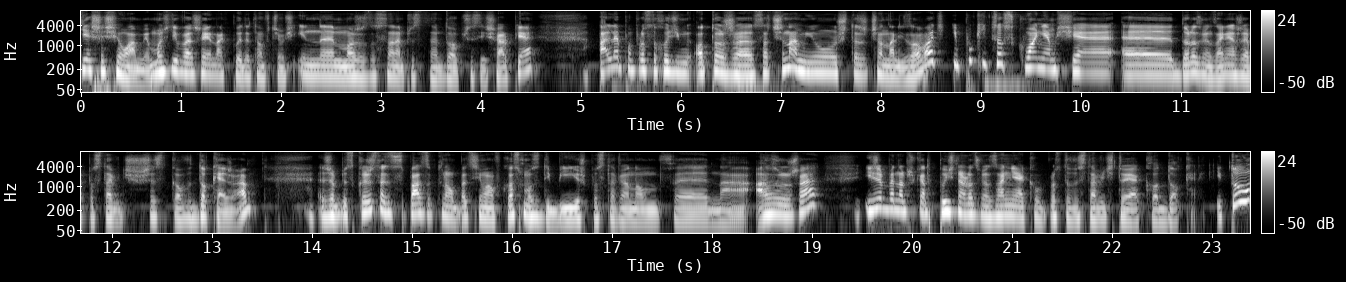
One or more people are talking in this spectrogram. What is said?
jeszcze się łamie. Możliwe, że jednak pójdę tam w czymś innym, może zostanę standardowo przy C-Sharpie, ale po prostu chodzi mi o to, że zaczynam już te rzeczy analizować i póki co skłaniam się e, do rozwiązania, żeby postawić wszystko w Dockerze, żeby skorzystać z bazy, którą obecnie mam w Cosmos DB już postawioną w, na Azure i żeby na przykład pójść na rozwiązanie, jako po prostu wystawić to jako Docker. I tu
